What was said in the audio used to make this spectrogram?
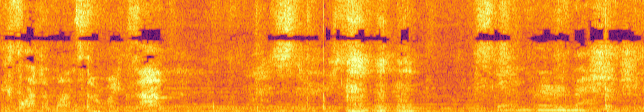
Before the monster wakes up. Very bad.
